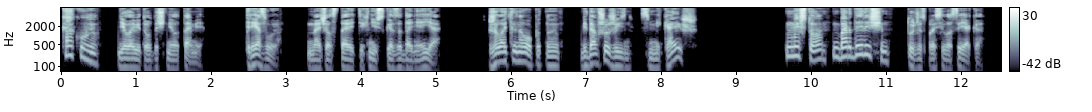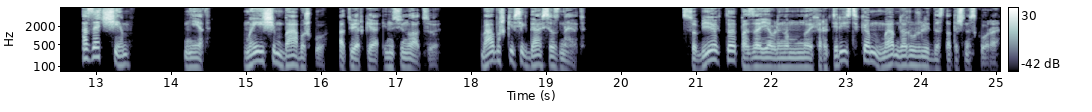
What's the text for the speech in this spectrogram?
«Какую?» — деловито уточнила Тами. «Трезвую», — начал ставить техническое задание я. «Желательно опытную, видавшую жизнь. Смекаешь?» «Мы что, бордель ищем?» — тут же спросила Саяка. «А зачем?» «Нет, мы ищем бабушку», — отверг я инсинуацию. «Бабушки всегда все знают». Субъекта, по заявленным мной характеристикам, мы обнаружили достаточно скоро.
